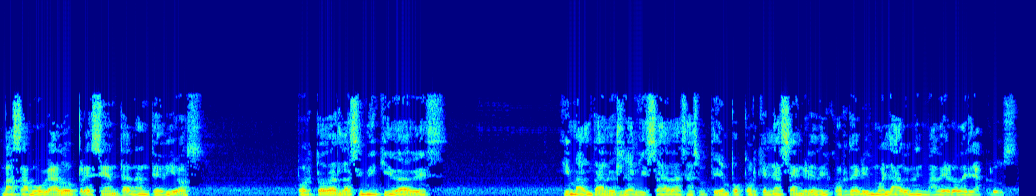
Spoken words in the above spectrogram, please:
Mas abogado presentan ante Dios por todas las iniquidades y maldades realizadas a su tiempo, porque la sangre del Cordero inmolado en el madero de la cruz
